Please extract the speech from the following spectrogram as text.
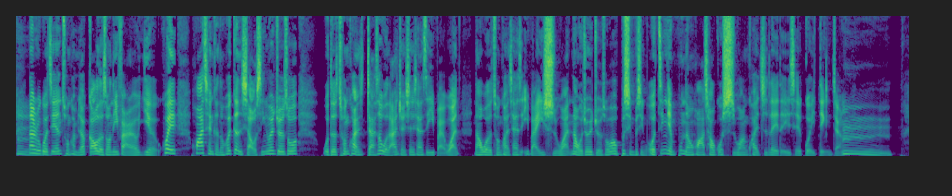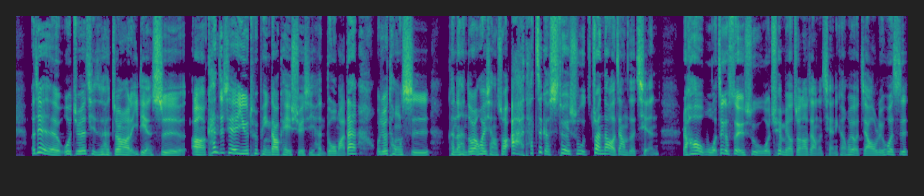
嗯。那如果今天存款比较高的时候，你反而也会花钱可能会更小心，因为觉得说我的存款，假设我的安全线现在是一百万，然后我的存款现在是一百一十万，那我就会觉得说哦，不行不行，我今年不能花超过十万块之类的一些规定，这样。嗯。而且我觉得其实很重要的一点是，呃，看这些 YouTube 频道可以学习很多嘛。但我觉得同时，可能很多人会想说啊，他这个岁数赚到了这样子的钱，然后我这个岁数我却没有赚到这样的钱，你可能会有焦虑，或者是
